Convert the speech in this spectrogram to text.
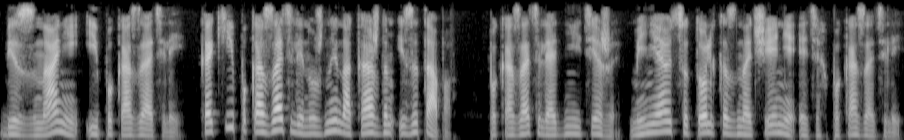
без знаний и показателей. Какие показатели нужны на каждом из этапов? Показатели одни и те же, меняются только значения этих показателей.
